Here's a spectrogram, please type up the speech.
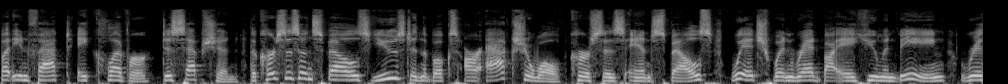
but in fact a clever deception. The curses and spells used in the books are actual curses and spells, which, when read by a human being, risk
